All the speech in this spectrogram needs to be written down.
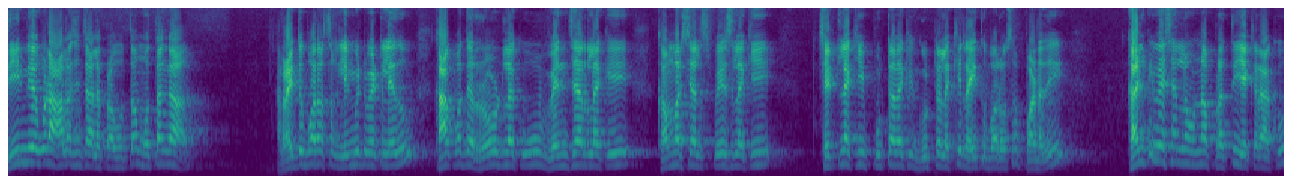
దీని మీద కూడా ఆలోచించాలి ప్రభుత్వం. మొత్తంగా రైతు భరోసాకు లిమిట్ పెట్టలేదు. కాకపోతే రోడ్లకు వెంచర్లకి కమర్షియల్ స్పేస్లకి చెట్లకి పుట్టలకి గుట్టలకి రైతు భరోసా పడది. కల్టివేషన్లో ఉన్న ప్రతి ఎకరాకు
